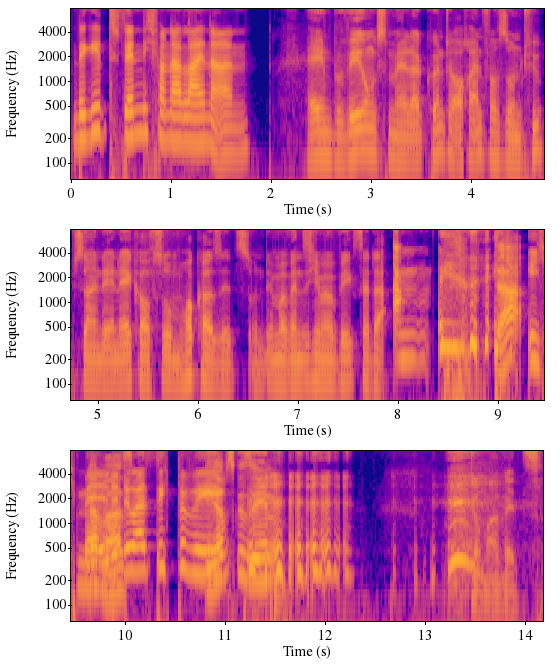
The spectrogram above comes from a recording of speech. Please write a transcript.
der geht ständig von alleine an. Hey, ein Bewegungsmelder könnte auch einfach so ein Typ sein, der in der Ecke auf so einem Hocker sitzt und immer, wenn sich jemand bewegt, sagt er, ah, da, Ich melde, war's. du hast dich bewegt. ich hab's gesehen. Dummer Witz.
